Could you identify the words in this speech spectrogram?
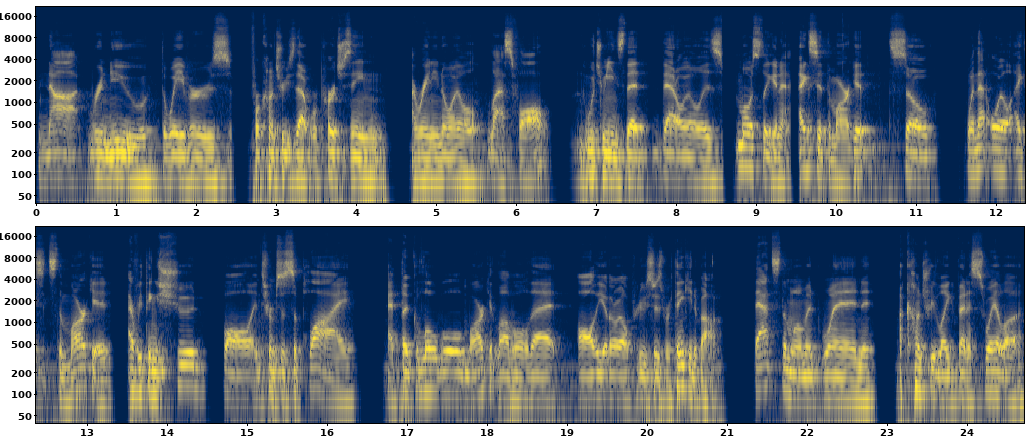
not renew the waivers for countries that were purchasing Iranian oil last fall, which means that that oil is mostly going to exit the market. So when that oil exits the market, everything should fall in terms of supply at the global market level that all the other oil producers were thinking about. That's the moment when a country like Venezuela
